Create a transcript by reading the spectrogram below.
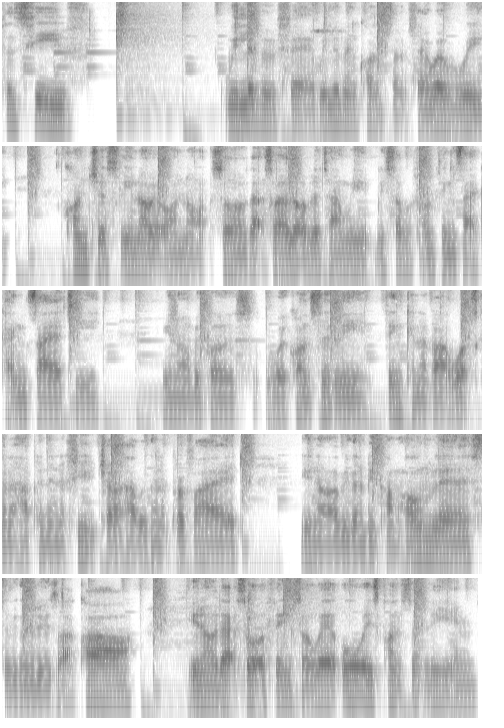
perceive we live in fear, we live in constant fear, whether we consciously know it or not. So that's why a lot of the time we, we suffer from things like anxiety, you know, because we're constantly thinking about what's going to happen in the future, how we're going to provide, you know, are we going to become homeless? Are we going to lose our car? You know, that sort of thing. So we're always constantly in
